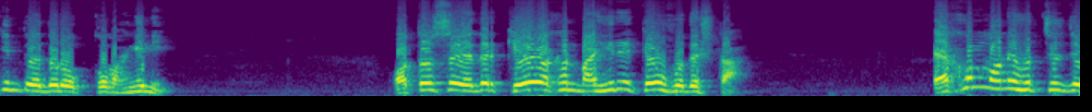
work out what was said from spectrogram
কিন্তু এদের ঐক্য ভাঙেনি। অথচ এদের কেউ এখন বাহিরে, কেউ উপদেষ্টা। এখন মনে হচ্ছে যে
